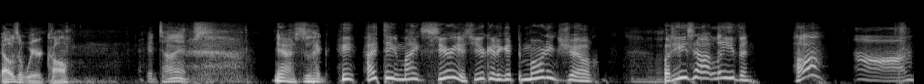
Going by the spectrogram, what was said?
That was a weird call. Good times. Yeah, she's like, hey, I think Mike's serious. You're going to get the morning show, uh-huh. but he's not leaving. Huh? Aw.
